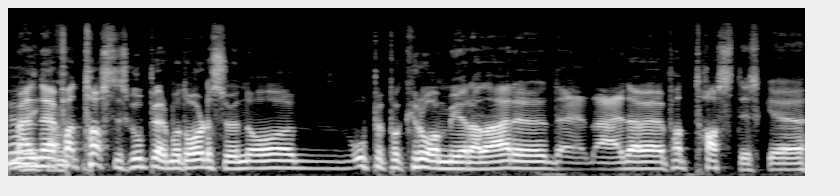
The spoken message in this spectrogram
Men eh, fantastisk oppgjør mot Ålesund, og oppe på Kråmyra der Det, det, det er fantastisk. eh.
